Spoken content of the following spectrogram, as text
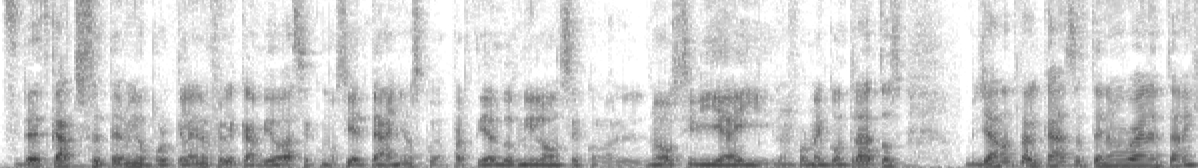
si descarto ese término porque la NFL cambió hace como 7 años, a partir del 2011 con el nuevo CBI y la forma de contratos, ya no te alcanza tener un Ryan Tannehill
